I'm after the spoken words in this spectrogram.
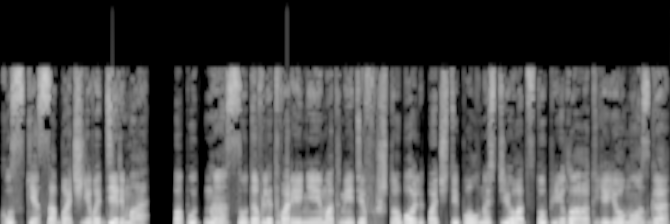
куске собачьего дерьма, попутно с удовлетворением отметив, что боль почти полностью отступила от ее мозга.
